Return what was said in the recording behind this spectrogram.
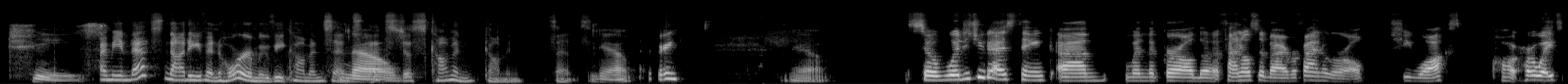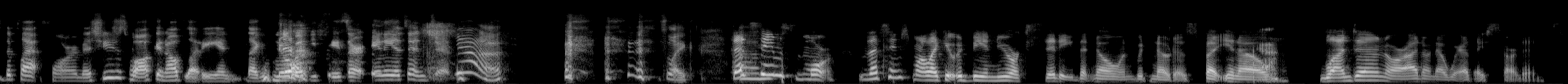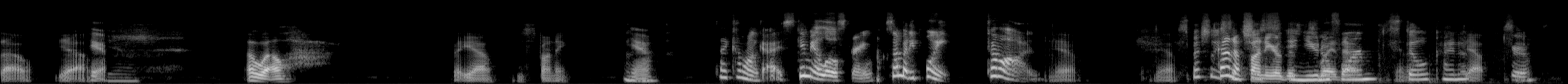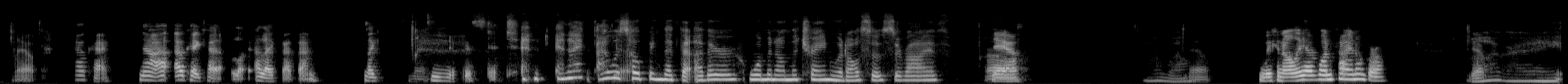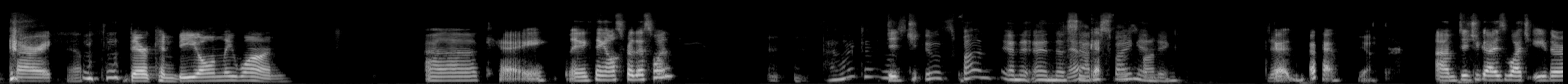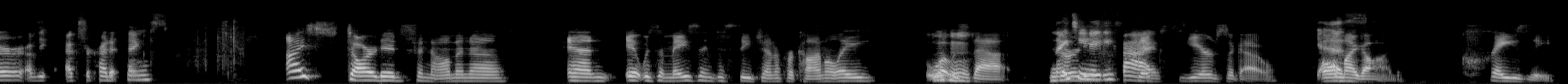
jeez. I mean, that's not even horror movie common sense. No. That's just common common sense. yeah. Agree. Yeah. So, what did you guys think um, when the girl, the final survivor, final girl, she walks her, her way to the platform and she's just walking all bloody and like nobody pays her any attention. Yeah, it's like That Um, seems more. That seems more like it would be in New York City that no one would notice, but you know, Yeah. London or I don't know where they started. So yeah. Yeah. yeah, Oh well. But yeah, it's funny. Yeah. Mhm. It's like, come on, guys, give me a little scream. Somebody point. Come on. Yeah. Yeah. especially Kinda since she's funnier this in way, though, uniform, you know. still kind of. Yeah. So, True. Yeah. Okay. No, I- okay, I like that then. Like, noticed it. and and I I was Yeah. hoping that the other woman on the train would also survive. Yeah. Oh well. Yeah. We can only have one final girl. Yeah. All right. Sorry. There can be only one. okay. Anything else for this one? I liked it. It Did was, you- it was fun and and a it was satisfying ending. Yeah. Good. Okay. Yeah. Um, did you guys watch either of the extra credit things? I started Phenomena and it was amazing to see Jennifer Connelly. What was that? 1985. 36 years ago. Yes. Oh my God. Crazy.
